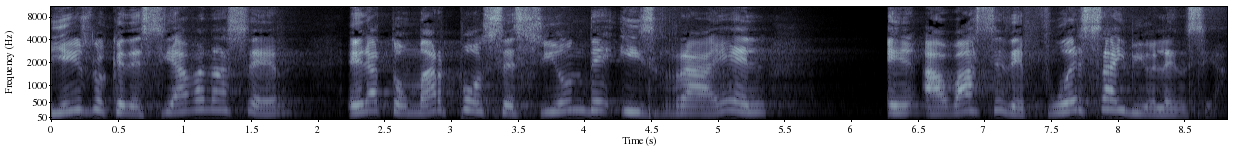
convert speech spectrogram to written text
Y ellos lo que deseaban hacer era tomar posesión de Israel eh, a base de fuerza y violencia.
